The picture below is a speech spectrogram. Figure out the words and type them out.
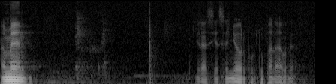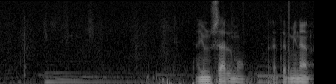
Amén. Gracias Señor por tu palabra. Hay un salmo para terminar.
